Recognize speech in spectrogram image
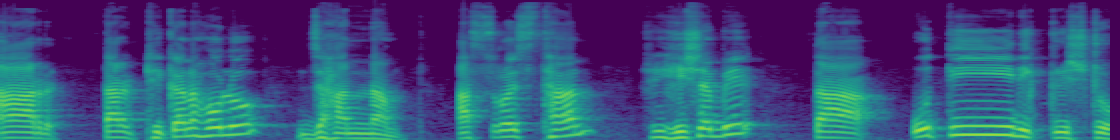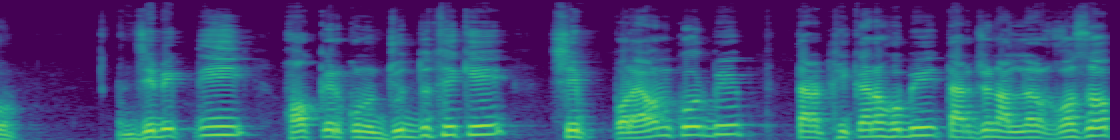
আর তার ঠিকানা হলো জাহান্নাম। আশ্রয়স্থান হিসাবে তা অতি নিকৃষ্ট যে ব্যক্তি হকের কোনো যুদ্ধ থেকে সে পলায়ন করবে, তার ঠিকানা হবে, তার জন্য আল্লাহর গজব,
